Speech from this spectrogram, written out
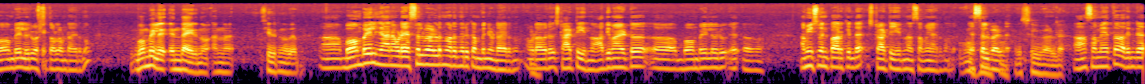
ബോംബെയിൽ ഒരു വർഷത്തോളം ഉണ്ടായിരുന്നു. ബോംബെയിൽ എന്തായിരുന്നു അന്ന് ചെയ്തിരുന്നത്? ബോംബെയിൽ ഞാൻ അവിടെ എസ് എൽ വേൾഡ് എന്ന് പറയുന്ന ഒരു കമ്പനി ഉണ്ടായിരുന്നു. അവിടെ അവർ സ്റ്റാർട്ട് ചെയ്യുന്നു. ആദ്യമായിട്ട് ബോംബെയിൽ ഒരു അമ്യൂസ്മെന്റ് പാർക്കിന്റെ സ്റ്റാർട്ട് ചെയ്യുന്ന സമയമായിരുന്നു S L world S L world ആ സമയത്ത് അതിന്റെ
